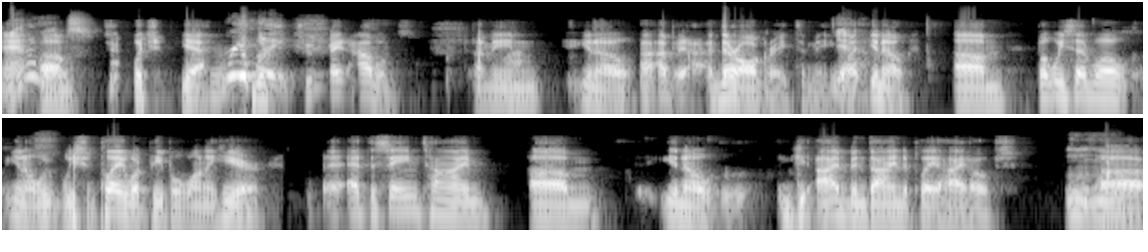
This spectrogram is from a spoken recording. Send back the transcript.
Animals, um, which yeah, really two great albums. I mean, wow. you know, I, I, they're all great to me. Yeah. But you know, um, but we said, well, you know, we, we should play what people want to hear. At the same time, um, you know, I've been dying to play High Hopes. Mm-hmm. Uh,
